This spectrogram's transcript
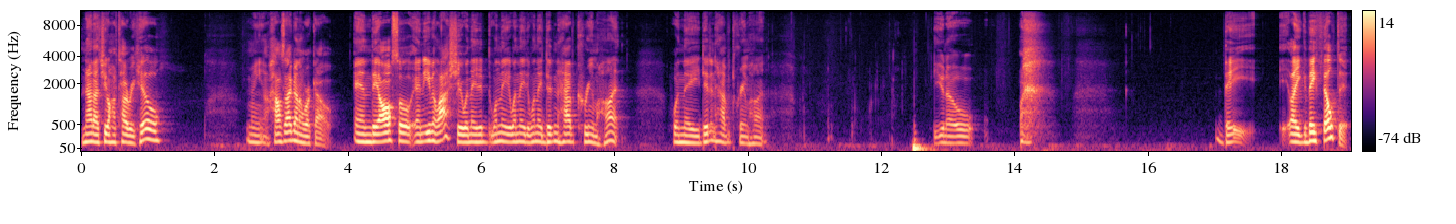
now that you don't have Tyreek Hill, I mean, how's that gonna work out? And they also, and even last year when they did, when they when they when they didn't have Kareem Hunt, when they didn't have Kareem Hunt, you know, they like they felt it.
